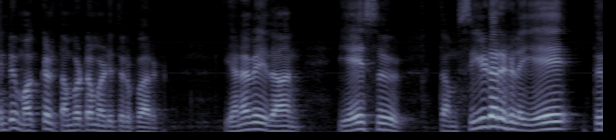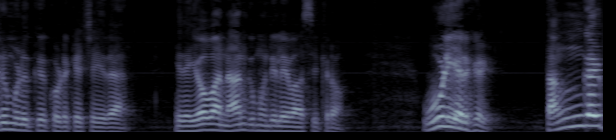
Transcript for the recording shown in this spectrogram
என்று மக்கள் தம்பட்டம் அடித்திருப்பார்கள். எனவேதான் இயேசு தம் சீடர்களையே திருமுழுக்கு கொடுக்க செய்தார். இதை யோவா நான்கு மூன்றிலே வாசிக்கிறோம். ஊழியர்கள் தங்கள்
